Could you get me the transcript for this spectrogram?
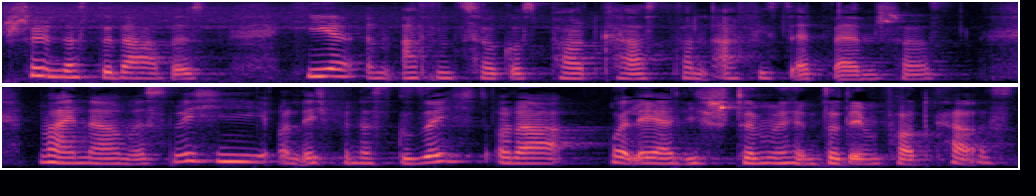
Schön, dass du da bist, hier im Affenzirkus-Podcast von Affis Adventures. Mein Name ist Michi und ich bin das Gesicht oder wohl eher die Stimme hinter dem Podcast.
